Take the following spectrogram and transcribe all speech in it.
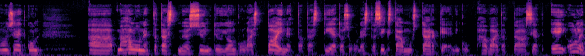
on se, että kun mä haluan, että tästä myös syntyy jonkunlaista painetta tästä tietoisuudesta. Siksi tämä on musta tärkeä niin havaita tämä asia, että ei ole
